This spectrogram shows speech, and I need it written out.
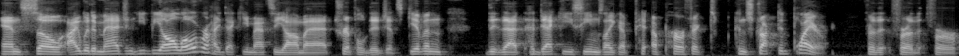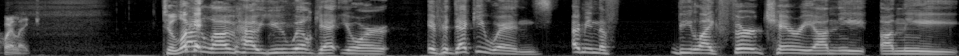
and so I would imagine he'd be all over Hideki Matsuyama at triple digits, given th- that Hideki seems like a, p- a perfect constructed player for the for the, for Hoylake. To look I at love how you will get your if Hideki wins. I mean the the like third cherry on the on the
